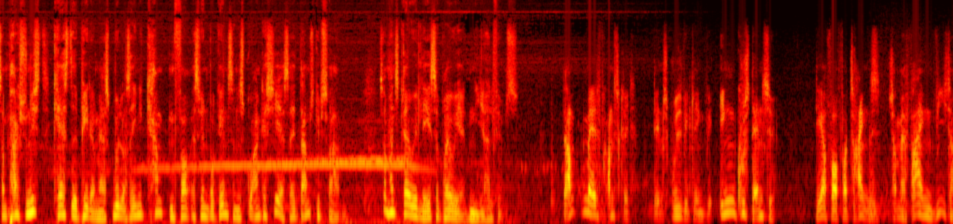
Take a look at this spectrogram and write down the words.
Som pensionist kastede Peter Mærsk Møller sig ind i kampen for, at svendborgenserne skulle engagere sig i dammskibsfarten, som han skrev i et læserbrev i 1899. Dampen er et fremskridt. Dens udvikling vil ingen kunne stanse. Derfor fortrænges, som erfaringen viser,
